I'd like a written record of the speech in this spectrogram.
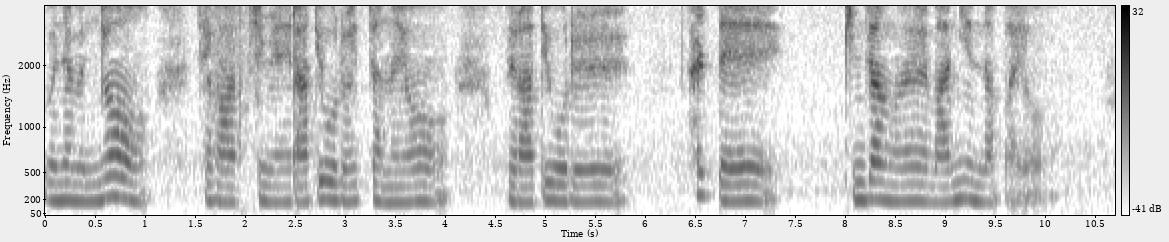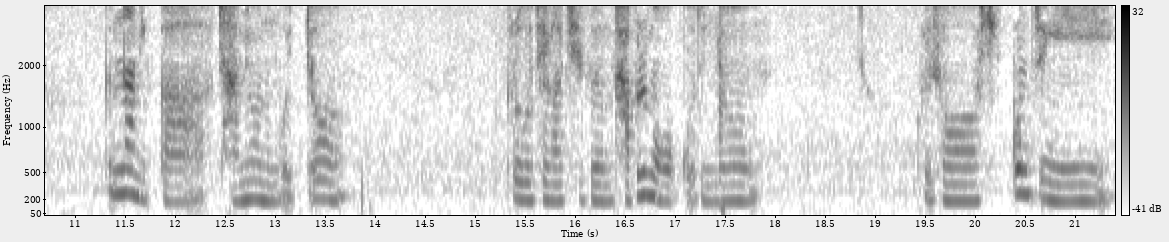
왜냐면요. 제가 아침에 라디오를 했잖아요. 근데 라디오를 할 때 긴장을 많이 했나 봐요. 끝나니까 잠이 오는 거 있죠? 그리고 제가 지금 밥을 먹었거든요. 그래서 식곤증이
